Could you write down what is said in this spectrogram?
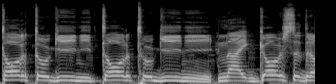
Tortugini, Tortugini. Najgorszy drop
